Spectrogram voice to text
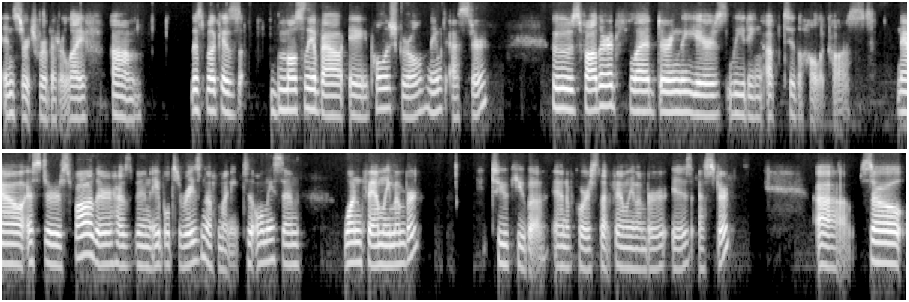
in search for a better life. Um, this book is mostly about a Polish girl named Esther, whose father had fled during the years leading up to the Holocaust. Now, Esther's father has been able to raise enough money to only send one family member to Cuba. And of course, that family member is Esther. Uh, so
